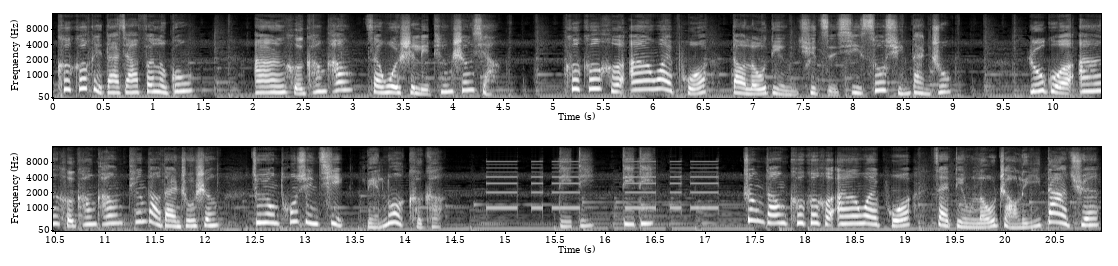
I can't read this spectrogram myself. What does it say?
可可给大家分了工，安安和康康在卧室里听声响，可可和安安外婆到楼顶去仔细搜寻弹珠。如果安安和康康听到弹珠声，就用通讯器联络可可。滴滴滴滴，正当可可和安安外婆在顶楼找了一大圈，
